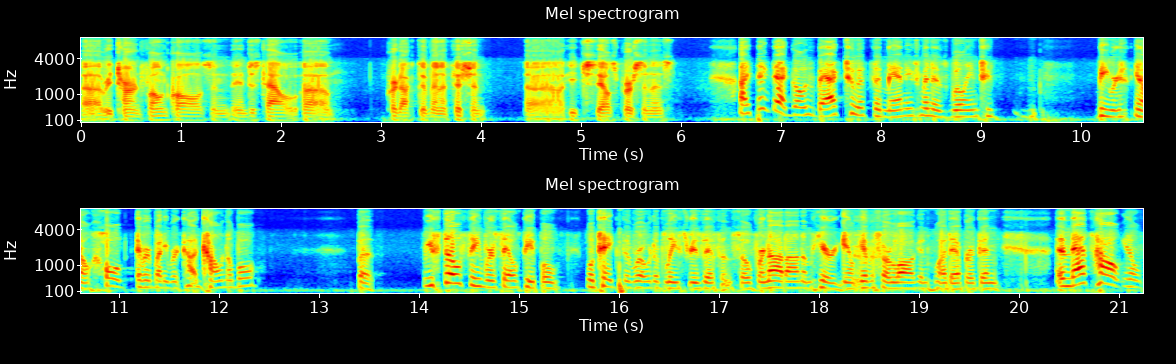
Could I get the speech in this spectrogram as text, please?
uh, return phone calls and, and just how productive and efficient each salesperson is. I think that goes back to if the management is willing to be, you know, hold everybody accountable. But you still see where salespeople will take the road of least resistance. So if we're not on them here, you know, give us our log and whatever, then, and that's how, you know,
